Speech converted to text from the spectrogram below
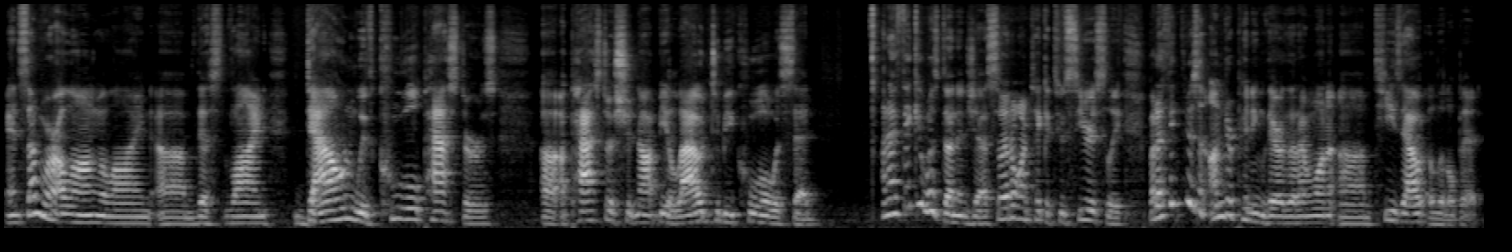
And somewhere along the line, um, this line, down with cool pastors, uh, a pastor should not be allowed to be cool was said. And I think it was done in jest, so I don't want to take it too seriously. But I think there's an underpinning there that I want to um, tease out a little bit.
